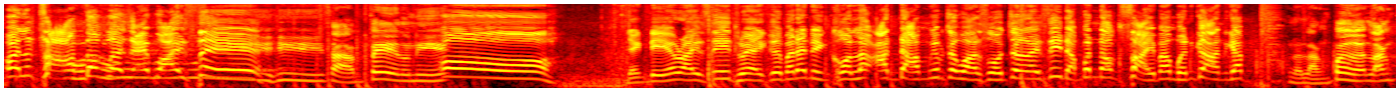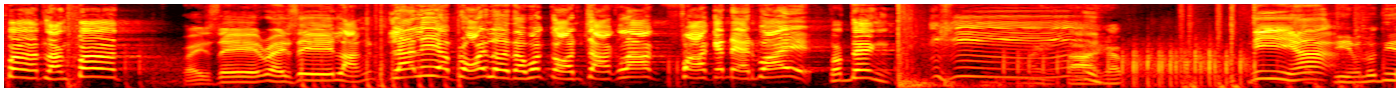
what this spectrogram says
โอ้ยแล้วสามน็อกเลยจาก MYC สามเป้ตรงนี้ โอ้ยังดีไรซี่ trade คืนมาได้หนึ่งคนแล้วอดัมครับจังหวะสวนเจอไรซี่ double knock ใส่มาเหมือนกันครับแล้วหลังเปิดหลังเปิดหลังเปิดไรซี่ไรซี่หลังและเรียบร้อยเลยแต่ว่าก่อนจากลากฝากกันแดดไว้รถเด้งอื้อหือไม่ตายครับ นี่ฮะทีมนุษย์นี่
